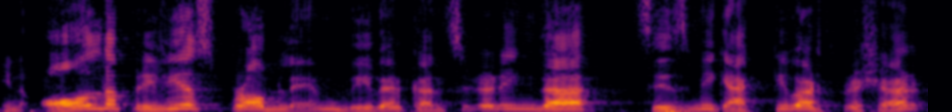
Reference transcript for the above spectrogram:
In all the previous problem, we were considering the seismic active earth pressure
